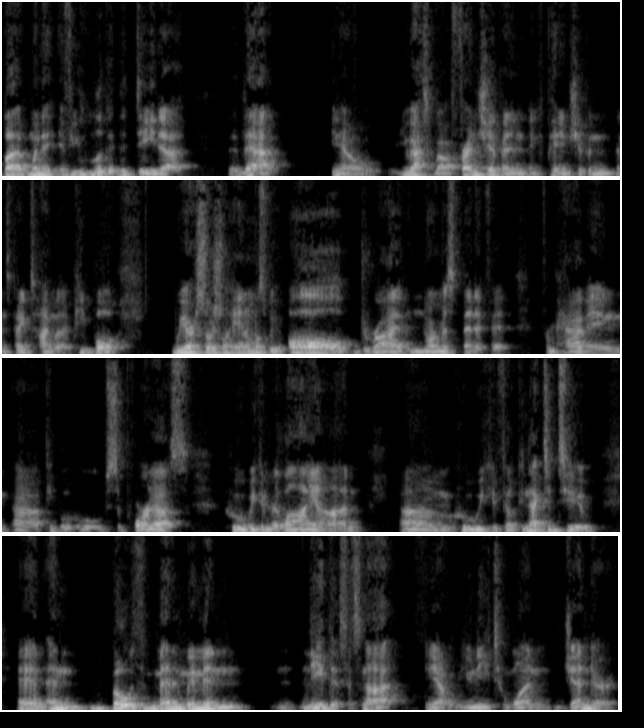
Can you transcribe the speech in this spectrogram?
but when it, if you look at the data that you know you ask about friendship and, and companionship and, and, spending time with other people, we are social animals. We all derive enormous benefit from having uh, people who support us, who we can rely on, um, who we can feel connected to, and and both men and women need this. It's not you know unique to one gender.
